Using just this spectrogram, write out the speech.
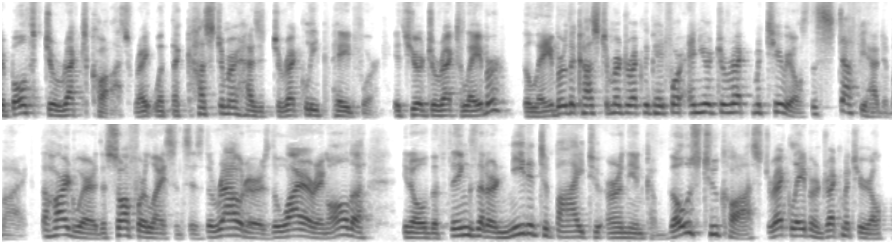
they're both direct costs, right? What the customer has directly paid for. It's your direct labor, the labor the customer directly paid for, and your direct materials, the stuff you had to buy, the hardware, the software licenses, the routers, the wiring, all the you know the things that are needed to buy to earn the income those two costs direct labor and direct material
